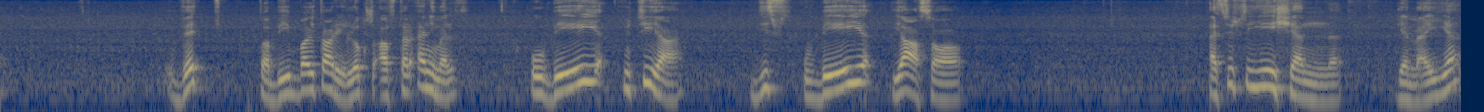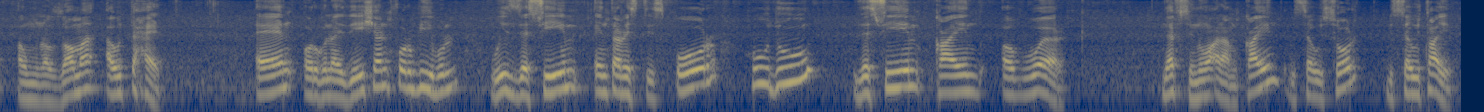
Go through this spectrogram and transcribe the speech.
vet طبيب بيطري looks after animals obey يطيع disobey يعصى association جمعية أو منظمة أو اتحاد an organization for people with the same interests or who do the same kind of work نفس نوع نعم kind بتساوي sort بتساوي type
